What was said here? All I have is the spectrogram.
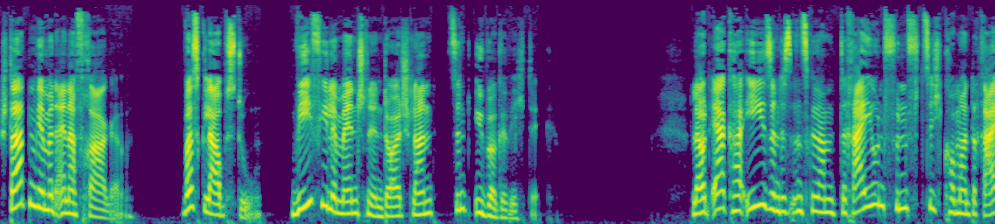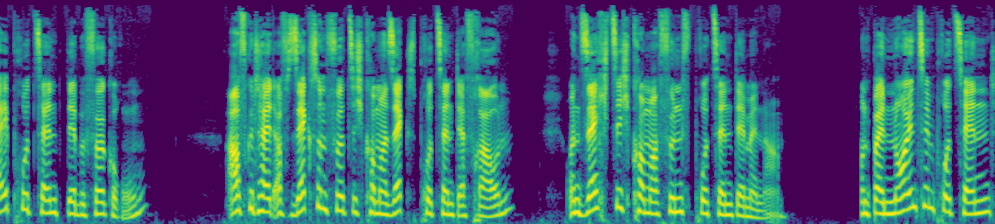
Starten wir mit einer Frage. Was glaubst du? Wie viele Menschen in Deutschland sind übergewichtig? Laut RKI sind es insgesamt 53,3 Prozent der Bevölkerung, aufgeteilt auf 46,6 Prozent der Frauen und 60,5 Prozent der Männer. Und bei 19 Prozent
